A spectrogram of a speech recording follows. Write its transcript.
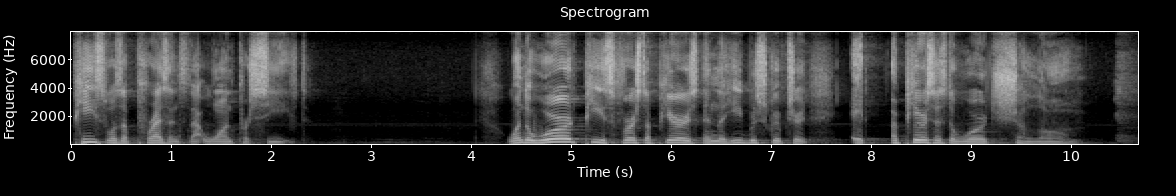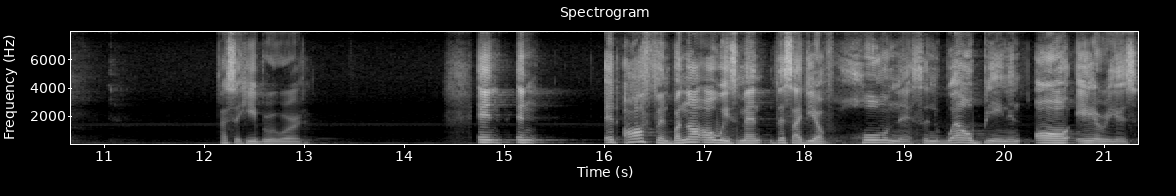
Peace was a presence that one perceived. When the word peace first appears in the Hebrew scripture, it appears as the word shalom. That's a Hebrew word. In, in it often, but not always, meant this idea of wholeness and well being in all areas,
